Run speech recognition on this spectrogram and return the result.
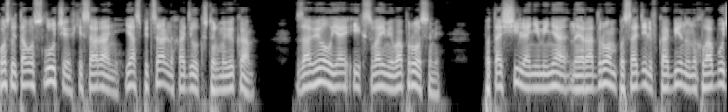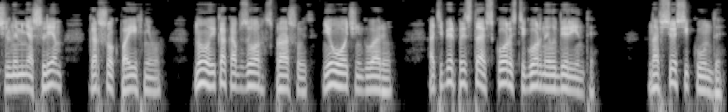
После того случая в Хисаране я специально ходил к штурмовикам. Завел я их своими вопросами. Потащили они меня на аэродром, посадили в кабину, нахлобучили на меня шлем, горшок по-ихнему. «Ну и как обзор?» – спрашивают. «Не очень», – говорю. «А теперь представь скорости горные лабиринты. На все секунды.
